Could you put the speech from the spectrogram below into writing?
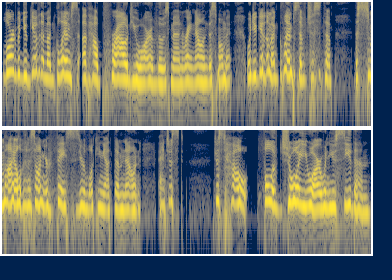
Lord, would you give them a glimpse of how proud you are of those men right now in this moment? Would you give them a glimpse of just the, the smile that is on your face as you're looking at them now and, and just just how full of joy you are when you see them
